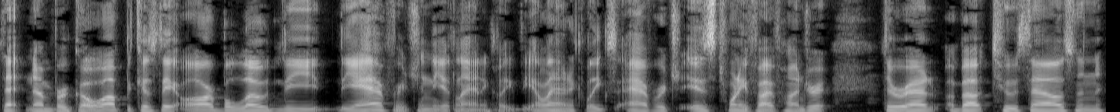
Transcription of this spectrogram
that number go up because they are below the, the average in the Atlantic League. The Atlantic League's average is 2,500. they're at about 2,000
